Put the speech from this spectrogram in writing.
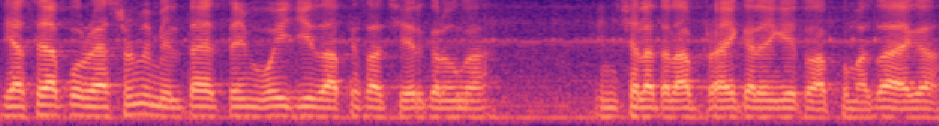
जैसे आपको रेस्टोरेंट में मिलता है, सेम वही चीज़ आपके साथ शेयर करूँगा। इन ताला आप ट्राई करेंगे तो आपको मज़ा आएगा।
